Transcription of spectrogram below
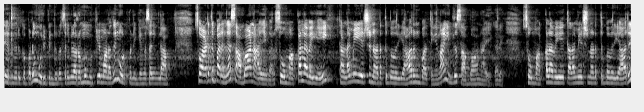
தேர்ந்தெடுக்கப்படும் உறுப்பினர்கள். சரிங்களா? ரொம்ப முக்கியமானது நோட் பண்ணிக்கோங்க சரிங்களா? ஸோ அடுத்து பாருங்கள் சபாநாயகர். ஸோ மக்களவையை தலைமையேற்று நடத்துபவர் யாருன்னு பார்த்தீங்கன்னா இந்த சபாநாயகர். ஸோ மக்களவையை தலைமையேற்று நடத்துபவர் யார்?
